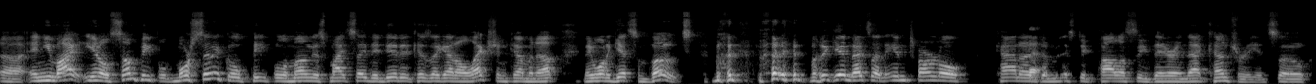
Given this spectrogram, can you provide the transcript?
uh, and you might you know some people more cynical people among us might say they did it because they got an election coming up they want to get some votes. But but, but again that's an internal kind of yeah. domestic policy there in that country. And so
